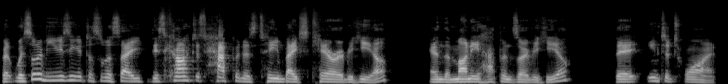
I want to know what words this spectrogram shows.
But we're sort of using it to sort of say this can't just happen as team based care over here and the money happens over here. They're intertwined.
